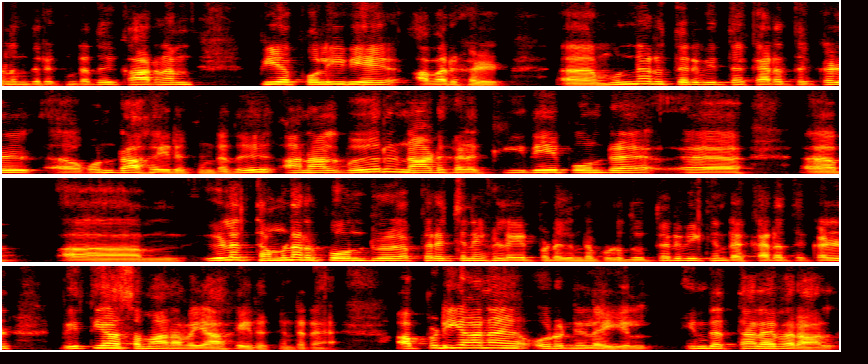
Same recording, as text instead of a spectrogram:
எழுந்திருக்கின்றது. காரணம் பிய பொலிவியே அவர்கள் முன்னர் தெரிவித்த கருத்துக்கள் ஒன்றாக இருக்கின்றது. ஆனால் வேறு நாடுகளுக்கு இதே போன்ற ஈழத்தமிழர் போன்ற பிரச்சனைகள் ஏற்படுகின்ற பொழுது தெரிவிக்கின்ற கருத்துக்கள் வித்தியாசமானவையாக இருக்கின்றன. அப்படியான ஒரு நிலையில் இந்த தலைவரால்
